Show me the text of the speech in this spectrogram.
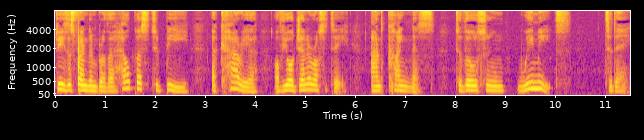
Jesus, friend and brother, help us to be a carrier of your generosity and kindness to those whom we meet today.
